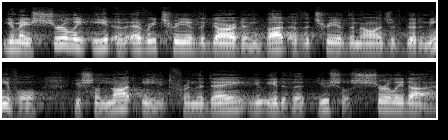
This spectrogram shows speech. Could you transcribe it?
You may surely eat of every tree of the garden, but of the tree of the knowledge of good and evil you shall not eat, for in the day you eat of it, you shall surely die.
